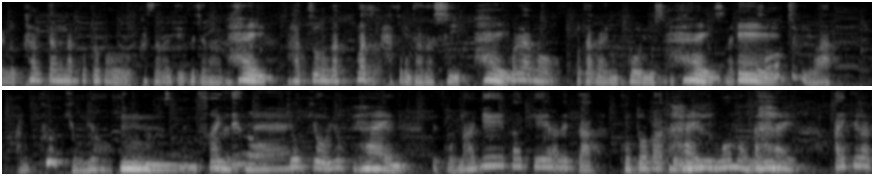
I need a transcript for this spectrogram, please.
あの簡単な言葉を重ねていくじゃないですか。はい、発音が、まず発音正しい。はい、これはあのお互いに交流する基ですね。はいえー、その次は、あの空気を読むってことですね。相手の状況をよく見て、はい、でこう投げかけられた言葉というものに、相手が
